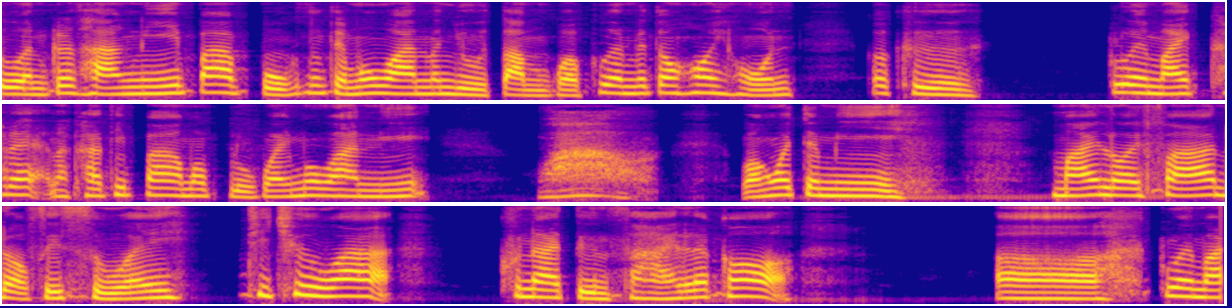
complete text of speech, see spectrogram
ส่วนกระถางนี้ป้าปลูกตั้งแต่เมื่อวานมันอยู่ต่ำกว่าเพื่อนไม่ต้องห้อยโหน ก็คือกล้วยไม้แคระนะคะ ที่ป้ามาปลูกไว้เมื่อวานนี้ ว้าว หวังว่าจะมีไม้ลอยฟ้าดอกสวยๆที่ชื่อว่าคุณนายตื่นสายแล้วก็เอ่อกล้วยไม้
